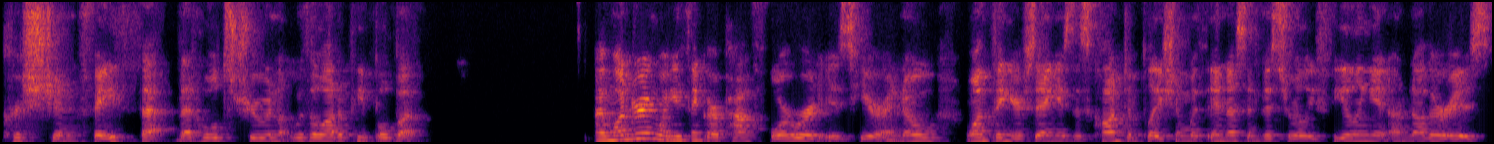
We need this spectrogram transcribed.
Christian faith that that holds true in, with a lot of people, but I'm wondering what you think our path forward is here. I know one thing you're saying is this contemplation within us and viscerally feeling it. Another is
